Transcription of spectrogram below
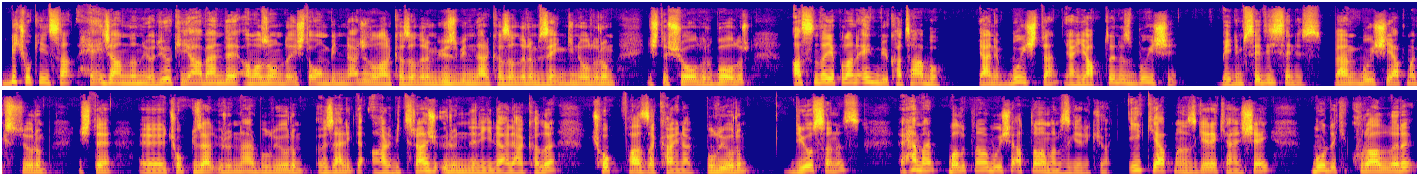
birçok insan heyecanlanıyor. Diyor ki ya ben de Amazon'da işte 10 binlerce dolar kazanırım, 100 binler kazanırım, zengin olurum, işte şu olur bu olur. Aslında yapılan en büyük hata bu. Yani bu işten, yani yaptığınız bu işi benimsediyseniz, ben bu işi yapmak istiyorum, işte e, çok güzel ürünler buluyorum, özellikle arbitraj ürünleriyle alakalı çok fazla kaynak buluyorum diyorsanız e, hemen balıklama bu işe atlamamanız gerekiyor. İlk yapmanız gereken şey buradaki kuralları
